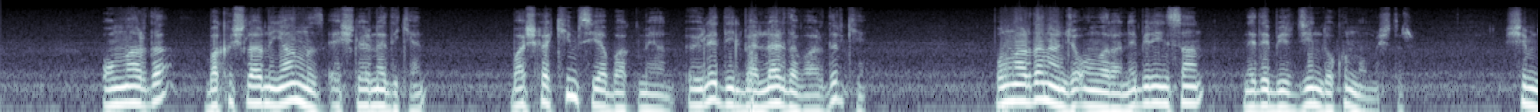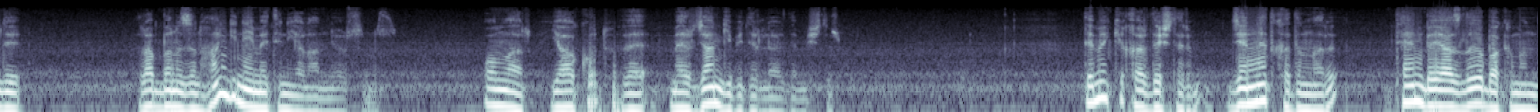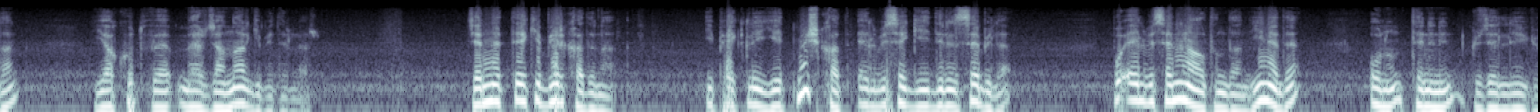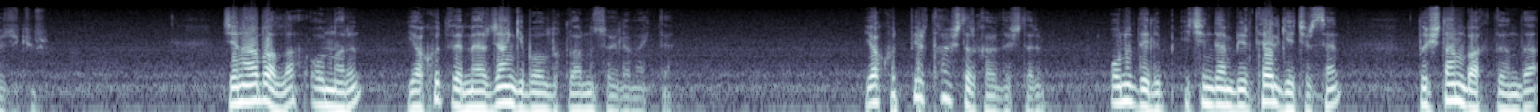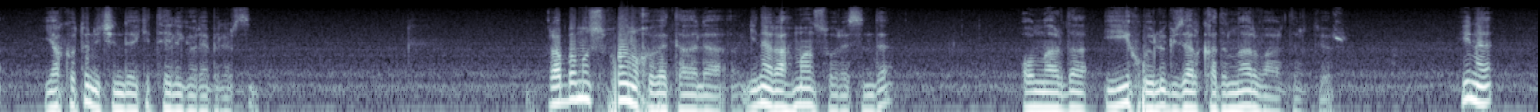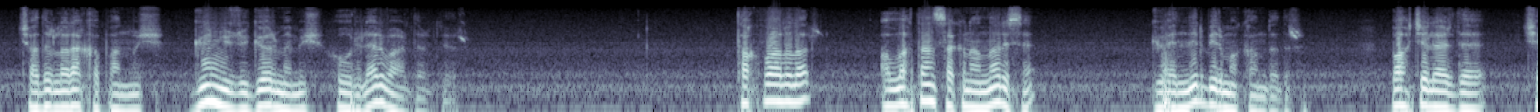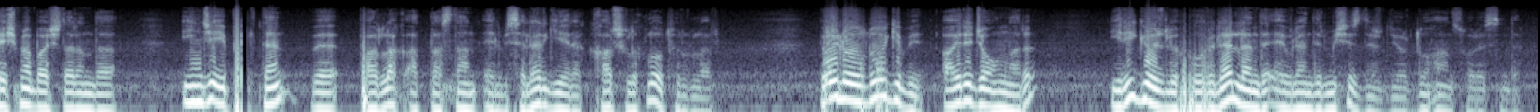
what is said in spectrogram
onlarda bakışlarını yalnız eşlerine diken başka kimseye bakmayan öyle dilberler de vardır ki bunlardan önce onlara ne bir insan ne de bir cin dokunmamıştır. Şimdi Rabbinizin hangi nimetini yalanlıyorsunuz? Onlar yakut ve mercan gibidirler demiştir. Demek ki kardeşlerim cennet kadınları ten beyazlığı bakımından yakut ve mercanlar gibidirler. Cennetteki bir kadına ipekli 70 kat elbise giydirilse bile bu elbisenin altından yine de onun teninin güzelliği gözükür. Cenab-ı Allah onların yakut ve mercan gibi olduklarını söylemekte. Yakut bir taştır kardeşlerim. Onu delip içinden bir tel geçirsen dıştan baktığında yakutun içindeki teli görebilirsin. Rabbimiz Subhanahu ve Teala yine Rahman suresinde onlarda iyi huylu güzel kadınlar vardır diyor. Yine çadırlara kapanmış, gün yüzü görmemiş huriler vardır diyor. Takvalılar, Allah'tan sakınanlar ise güvenilir bir makamdadır. Bahçelerde, çeşme başlarında ince ipekten ve parlak atlastan elbiseler giyerek karşılıklı otururlar. Böyle olduğu gibi ayrıca onları iri gözlü hurilerle de evlendirmişizdir diyor Duhan suresinde.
